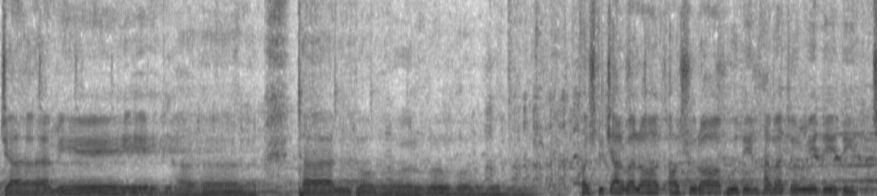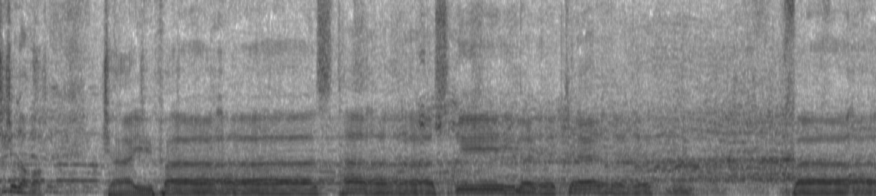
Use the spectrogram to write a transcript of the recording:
جمیعا تنظرون کاش تو کربلات آشورا بودین همه تو می‌دیدین. چی شد آقا؟ کیف است تسقیل طفلی فابوا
